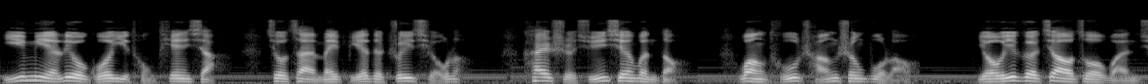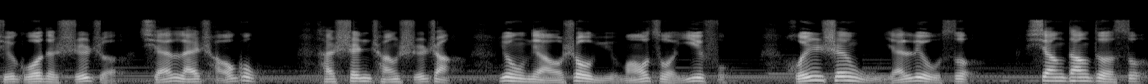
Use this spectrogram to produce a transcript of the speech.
一灭六国，一统天下，就再没别的追求了，开始寻仙问道，妄图长生不老。有一个叫做宛渠国的使者前来朝贡，他身长十丈，用鸟兽羽毛做衣服。浑身五颜六色，相当得瑟。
